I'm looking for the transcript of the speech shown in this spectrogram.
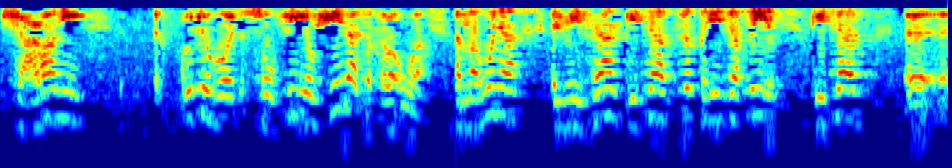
الشعراني كتب الصوفية وشي لا تقرأوها. أما هنا الميزان كتاب فقهي دقيق. كتاب آه،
